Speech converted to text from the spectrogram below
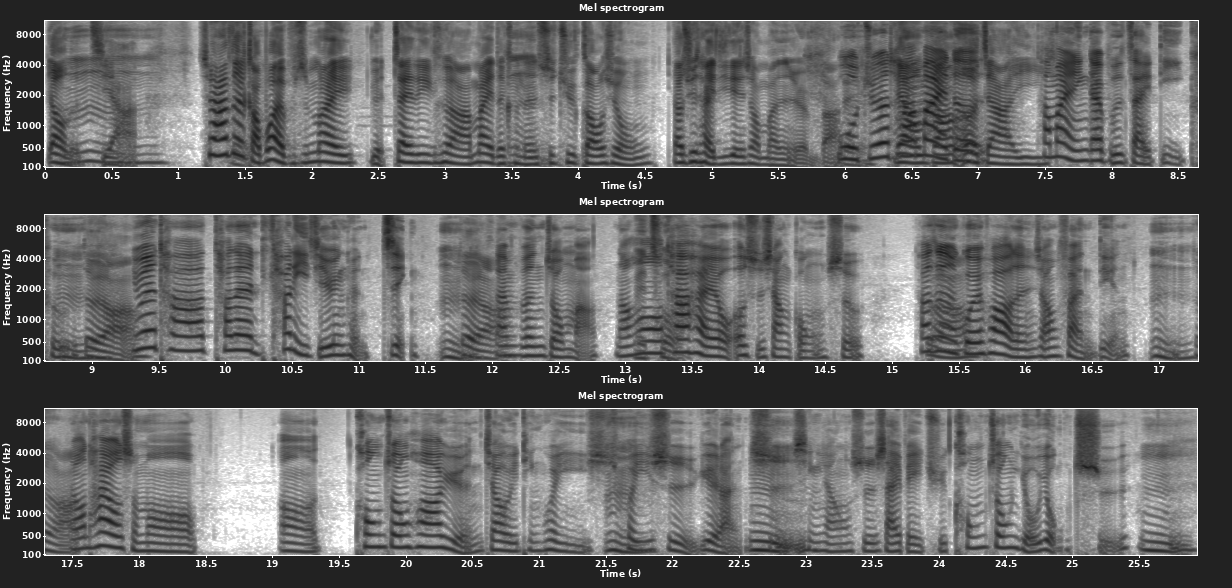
要的家。嗯、所以他这个搞不好也不是卖在地客啊，卖的可能是去高雄、嗯、要去台积电上班的人吧。我觉得他卖的二加一，他卖的应该不是在地客，嗯、对啊，因为他他在他离捷运很近，嗯，对啊，三分钟嘛，然后他还有二十项公设。他真的规划的很像饭店，嗯，对啊。然后他有什么，呃，空中花园、教育厅、会议会议室、阅览室、信箱室、塞北区空中游泳池，嗯。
